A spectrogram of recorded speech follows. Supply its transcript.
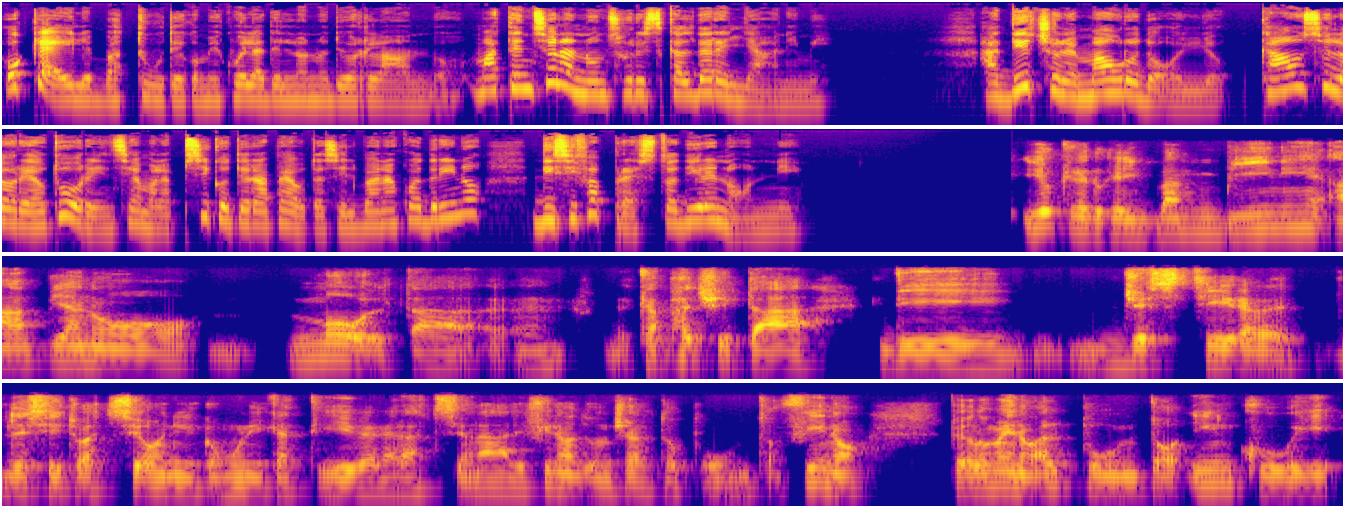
Ok le battute come quella del nonno di Orlando, ma attenzione a non surriscaldare gli animi. A dircelo è Mauro Doglio, counselor e autore insieme alla psicoterapeuta Silvana Quadrino di Si fa presto a dire nonni. Io credo che i bambini abbiano molta eh, capacità di gestire le situazioni comunicative, relazionali, fino ad un certo punto, fino perlomeno al punto in cui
